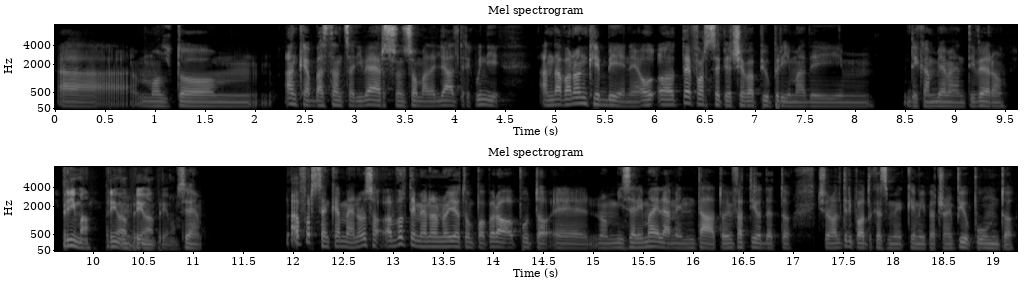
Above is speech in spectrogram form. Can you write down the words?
eh, molto mh, anche abbastanza diverso insomma dagli altri, quindi andavano anche bene. O, o a te forse piaceva più prima dei, mh, dei cambiamenti, vero? Prima, prima, Mhm, prima, prima. Sì. Ah, forse anche a me, non lo so, a volte mi hanno annoiato un po', però appunto eh, non mi sarei mai lamentato. Infatti ho detto, ci sono altri podcast che mi piacciono di più, punto.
